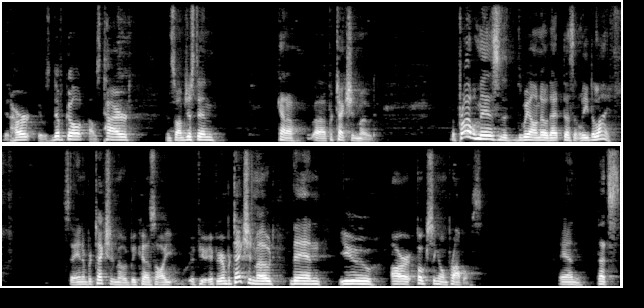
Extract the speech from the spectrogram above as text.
it hurt. It was difficult. I was tired. And so I'm just in kind of uh, protection mode. The problem is that we all know that doesn't lead to life. Staying in protection mode because you, if, you're, if you're in protection mode, then you are focusing on problems. And that's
